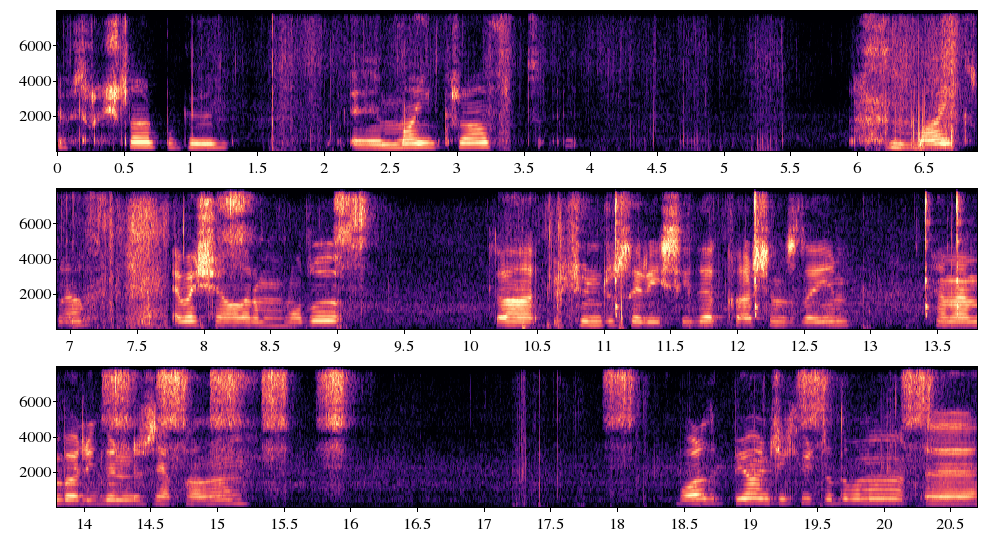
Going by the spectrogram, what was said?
Evet arkadaşlar bugün e, Minecraft Minecraft ev eşyaları modu da 3. serisiyle karşınızdayım. Hemen böyle gündüz yapalım. Bu arada bir önceki videoda bunu e,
